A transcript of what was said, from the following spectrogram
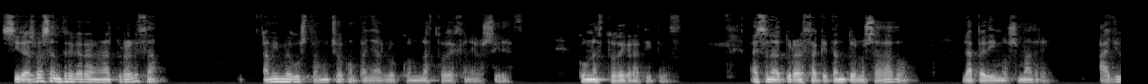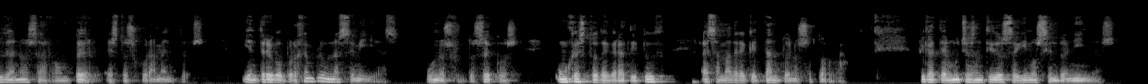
Si las vas a entregar a la naturaleza, a mí me gusta mucho acompañarlo con un acto de generosidad, con un acto de gratitud. A esa naturaleza que tanto nos ha dado, la pedimos, Madre, ayúdanos a romper estos juramentos. Y entrego, por ejemplo, unas semillas, unos frutos secos, un gesto de gratitud a esa Madre que tanto nos otorga. Fíjate, en muchos sentidos seguimos siendo niños,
